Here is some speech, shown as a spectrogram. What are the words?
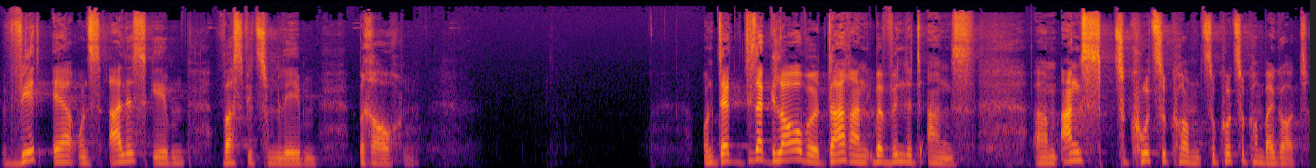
wird er uns alles geben, was wir zum Leben brauchen. Und der, dieser Glaube daran überwindet Angst. Ähm, Angst, zu kurz zu kommen, zu kurz zu kommen bei Gott.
